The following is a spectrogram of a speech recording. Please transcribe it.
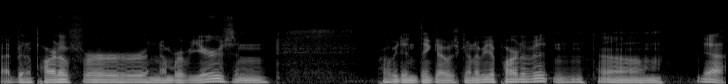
I've been a part of for a number of years, and probably didn't think I was going to be a part of it. And um, yeah,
